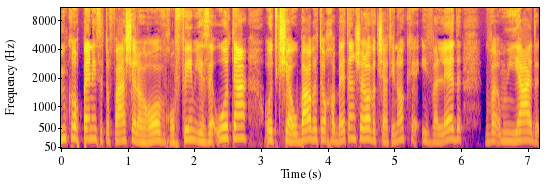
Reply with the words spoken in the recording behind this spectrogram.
מיקרופניס זו תופעה שלרוב רופאים יזהו אותה עוד כשהעובר בתוך הבטן שלו, וכשהתינוק ייוולד, כבר מיד אה,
